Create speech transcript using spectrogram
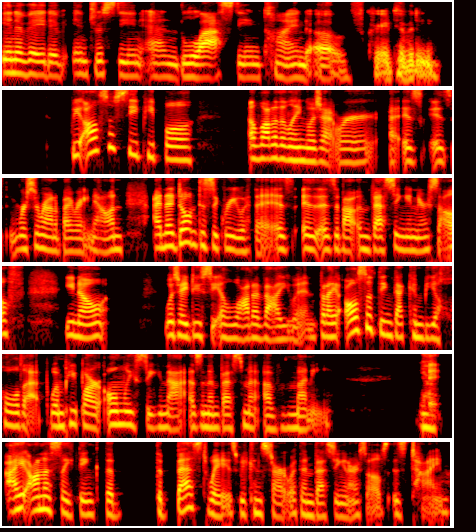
innovative interesting and lasting kind of creativity we also see people a lot of the language that we're uh, is is we're surrounded by right now and and I don't disagree with it is is, is about investing in yourself you know which I do see a lot of value in. But I also think that can be a holdup when people are only seeing that as an investment of money. Yeah. I honestly think the the best ways we can start with investing in ourselves is time.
